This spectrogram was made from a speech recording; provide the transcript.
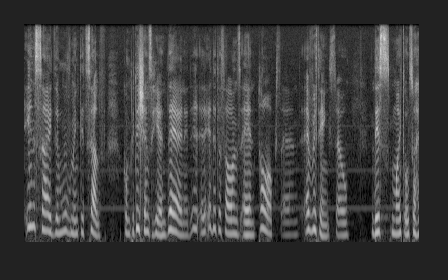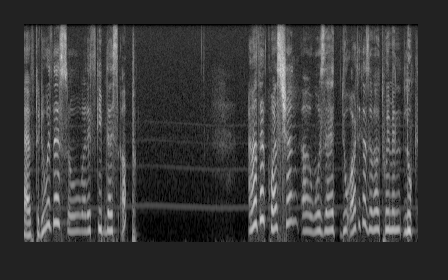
inside the movement itself, competitions here and there, and, and editathons, and talks, and everything. So this might also have to do with this, so let's keep this up. Another question uh, was that do articles about women look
